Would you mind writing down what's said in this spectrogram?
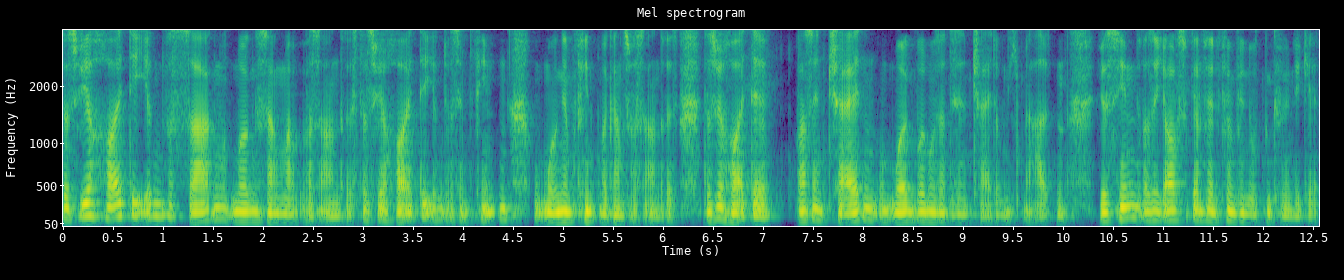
Dass wir heute irgendwas sagen und morgen sagen wir was anderes. Dass wir heute irgendwas empfinden und morgen empfinden wir ganz was anderes. Dass wir heute was entscheiden und morgen wollen wir uns an diese Entscheidung nicht mehr halten. Wir sind, was ich auch so gern finde, Fünf-Minuten-Könige.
